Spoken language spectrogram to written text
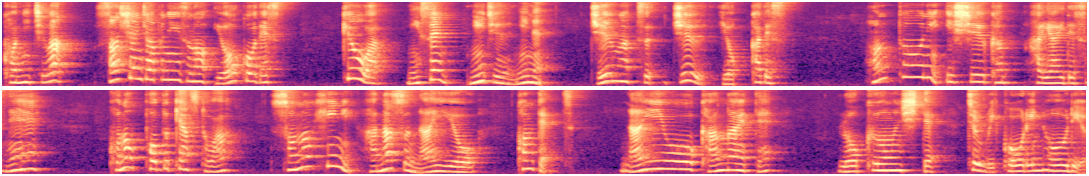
こんにちは。 Sunshine Japanese のようこです。今日は2022年1月14日です。本当に一週間早いですね。このポッドキャストはその日に話す内容、コンテンツ、内容を考えて録音して to recording audio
